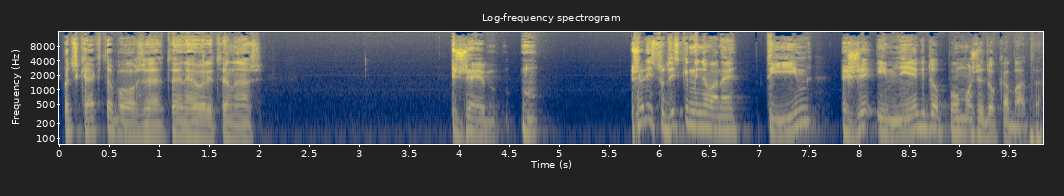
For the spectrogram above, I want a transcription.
počkaj, jak to bolo, že to je neuveriteľné až, že ženy sú diskriminované tým, že im niekto pomôže do kabáta.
